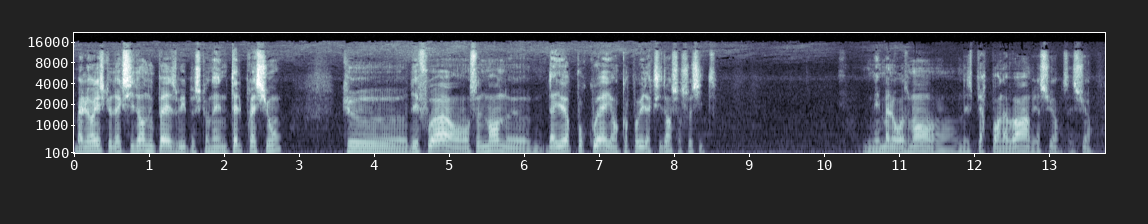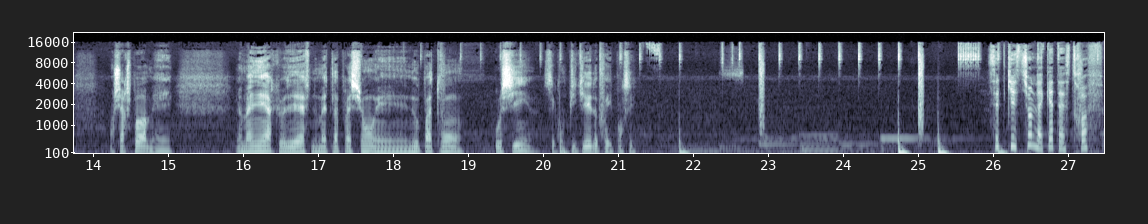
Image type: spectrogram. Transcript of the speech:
Bah, le risque d'accident nous pèse, oui, parce qu'on a une telle pression que des fois, on se demande d'ailleurs pourquoi il n'y a encore pas eu d'accident sur ce site. Mais malheureusement, on n'espère pas en avoir un, bien sûr, c'est sûr. On cherche pas, mais la manière que EDF nous mette la pression et nos patrons aussi, c'est compliqué de ne pas y penser. Cette question de la catastrophe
